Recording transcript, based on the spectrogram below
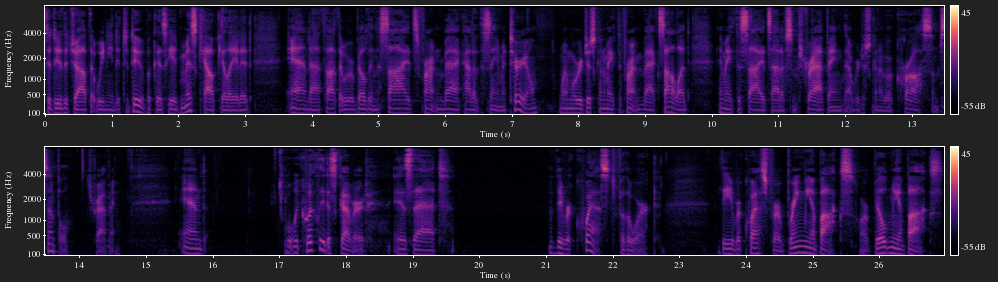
to do the job that we needed to do because he had miscalculated and uh, thought that we were building the sides, front, and back out of the same material when we were just going to make the front and back solid and make the sides out of some strapping that we're just going to go across some simple strapping. And what we quickly discovered is that the request for the work, the request for bring me a box or build me a box,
